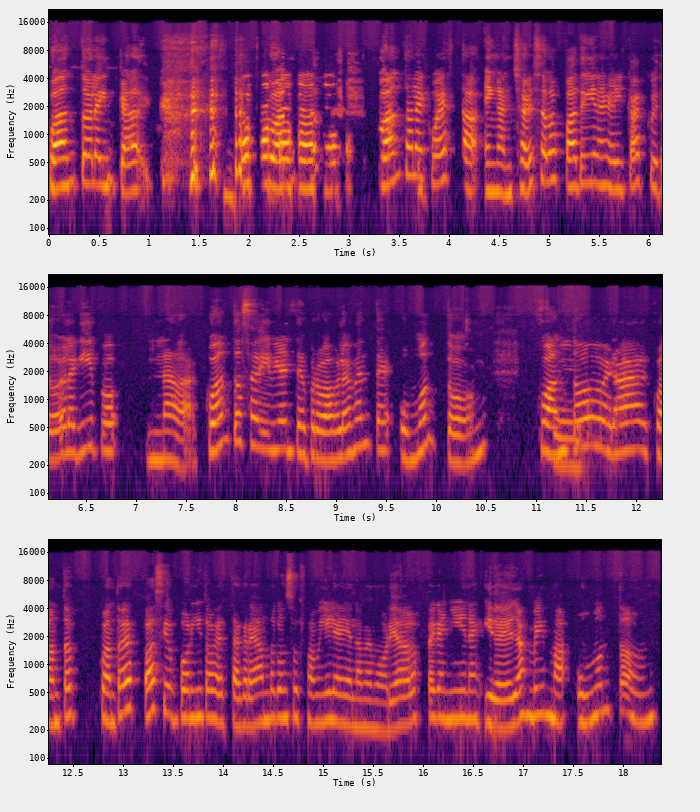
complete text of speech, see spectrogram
¿Cuánto le, ¿Cuánto, le cuesta engancharse los patines, el casco y todo el equipo? Nada. ¿Cuánto se divierte? Probablemente un montón. ¿Cuánto, verá, cuánto, ¿Cuántos espacios bonitos está creando con su familia y en la memoria de los pequeñines y de ellas mismas? Un montón.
